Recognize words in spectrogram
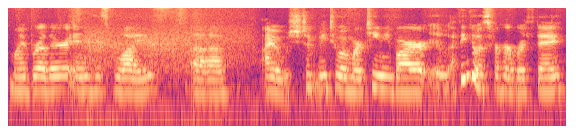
my brother and his wife, uh, I she took me to a martini bar. It, I think it was for her birthday,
